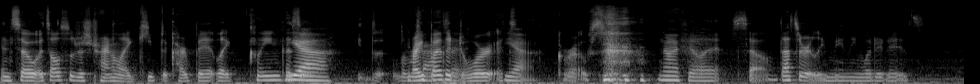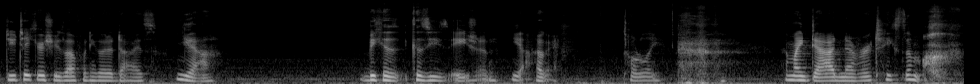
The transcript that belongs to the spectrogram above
and so it's also just trying to like keep the carpet like clean because Yeah. the, right by the it. door. It's Yeah. gross. No, I feel it. so that's really mainly what it is. Do you take your shoes off when you go to Dai's? Yeah. Because cause he's Asian. Yeah. Okay. Totally. and my dad never takes them off.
